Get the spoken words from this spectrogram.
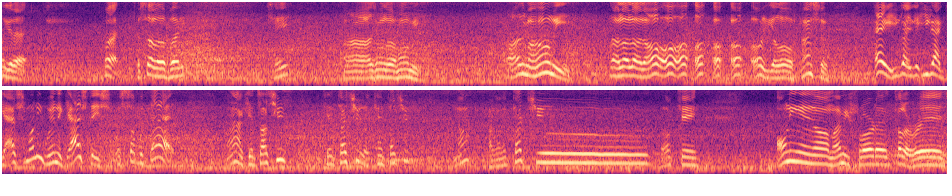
Look at that. What? What's up, little buddy? See? Oh, that's my little homie. Oh, that's my homie. No, no, no, no. Oh, oh, oh, oh, oh, oh, you get a little offensive. Hey, you got you got gas money? We're in the gas station. What's up with that? Ah, I can't touch you. I can't touch you. I can't touch you. No, I'm gonna touch you. Okay. Only in uh, Miami, Florida, Cutler Ridge.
